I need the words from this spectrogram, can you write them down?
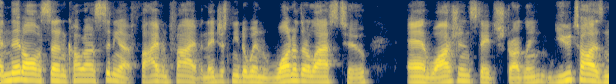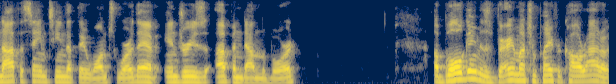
And then all of a sudden, Colorado's sitting at five and five, and they just need to win one of their last two. And Washington State's struggling. Utah is not the same team that they once were. They have injuries up and down the board. A bowl game is very much in play for Colorado.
